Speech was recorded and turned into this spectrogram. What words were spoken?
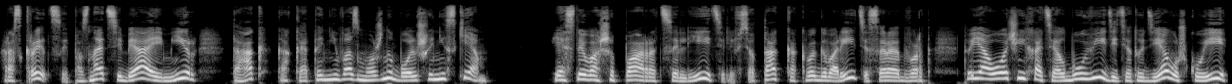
раскрыться и познать себя и мир так, как это невозможно больше ни с кем. Если ваша пара целитель, все так, как вы говорите, сэр Эдвард, то я очень хотел бы увидеть эту девушку и...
